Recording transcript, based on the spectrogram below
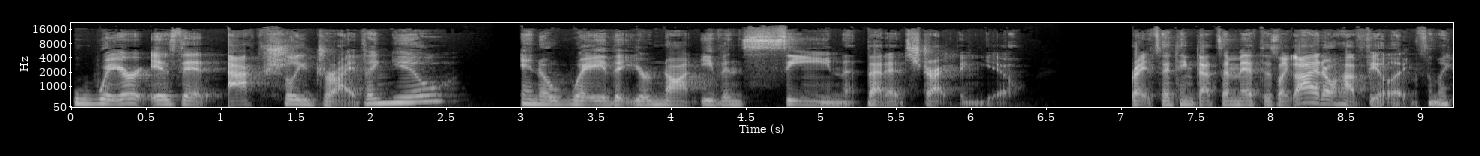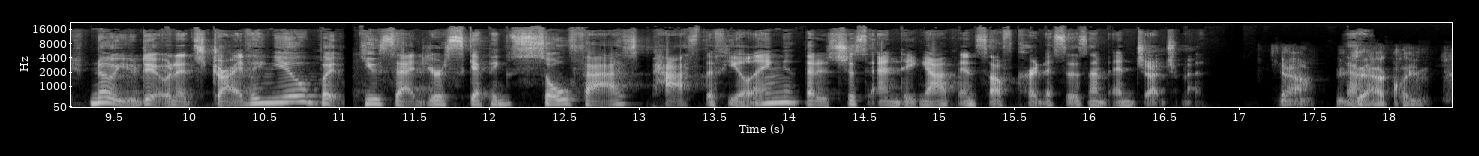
where is it actually driving you in a way that you're not even seeing that it's driving you? Right. So I think that's a myth is like, I don't have feelings. I'm like, no, you do. And it's driving you. But you said you're skipping so fast past the feeling that it's just ending up in self criticism and judgment. Yeah, exactly. Yeah.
